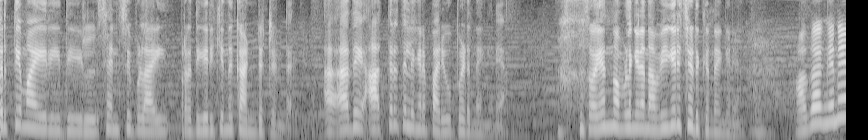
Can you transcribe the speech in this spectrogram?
കൃത്യമായ രീതിയിൽ സെൻസിബിളായി പ്രതികരിക്കുന്നത് കണ്ടിട്ടുണ്ട്? അത് അത്തരത്തിൽ ഇങ്ങനെ പരുവപ്പെടുന്നത് എങ്ങനെയാണ് സ്വയം നമ്മളിങ്ങനെ നവീകരിച്ചെടുക്കുന്നത് എങ്ങനെയാ? അതങ്ങനെ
